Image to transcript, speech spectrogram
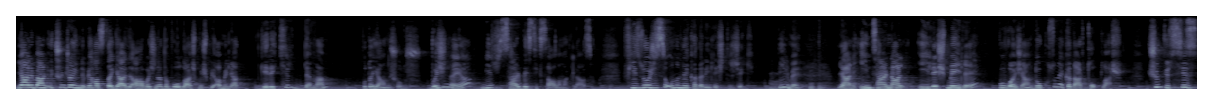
Yani ben üçüncü ayında bir hasta geldi, aa vajina da bollaşmış, bir ameliyat gerekir demem. Bu da yanlış olur. Vajinaya bir serbestlik sağlamak lazım. Fizyolojisi onu ne kadar iyileştirecek? Değil mi? Yani internal iyileşmeyle bu vajen dokusu ne kadar toplar? Çünkü siz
